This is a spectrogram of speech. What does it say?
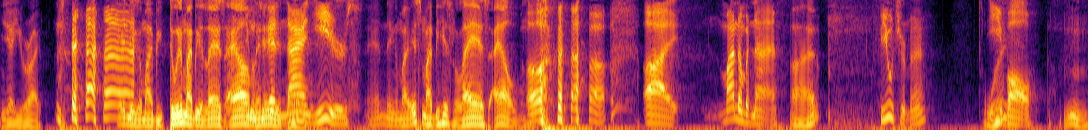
Yeah, you're right. that nigga might be through. It might be the last album. gonna see that nine years. That nigga might. This might be his last album. Uh, all right. My number nine. All right. Future, man. What? Evol. Mm,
